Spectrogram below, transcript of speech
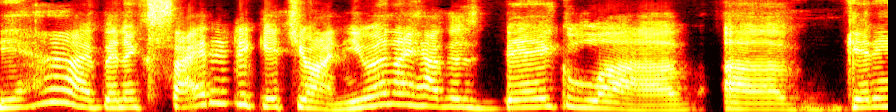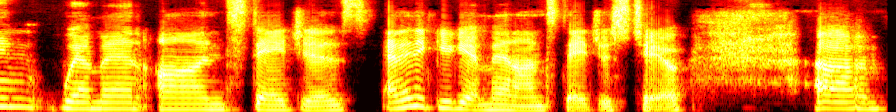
Yeah, I've been excited to get you on. You and I have this big love of getting women on stages. And I think you get men on stages too. Um,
